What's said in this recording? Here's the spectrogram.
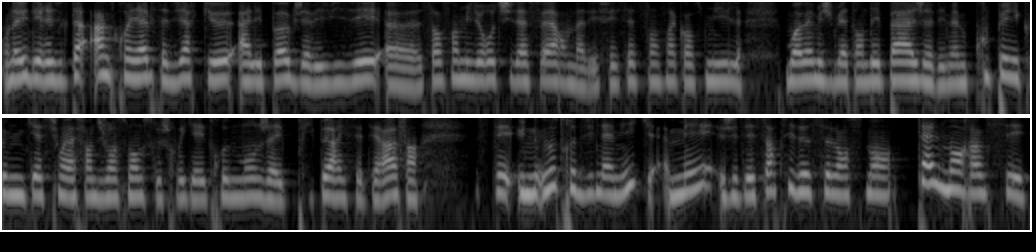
On a eu des résultats incroyables, c'est-à-dire que à l'époque j'avais visé euh, 500 000 euros de chiffre d'affaires, on avait fait 750 000. Moi-même je m'y attendais pas, j'avais même coupé les communications à la fin du lancement parce que je trouvais qu'il y avait trop de monde, j'avais pris peur, etc. Enfin, c'était une autre dynamique, mais j'étais sortie de ce lancement tellement rincée,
